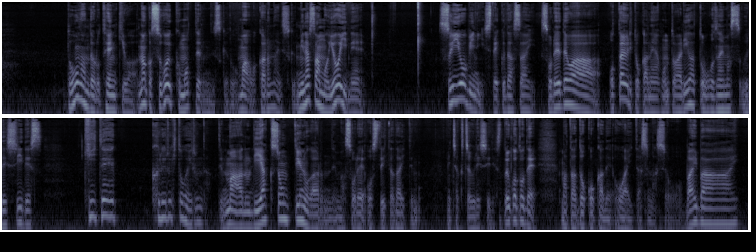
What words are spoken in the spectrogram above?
どうなんだろう天気は。なんかすごい曇ってるんですけど、まあわからないですけど、皆さんも良いね、水曜日にしてください。それでは、お便りとかね、本当ありがとうございます。嬉しいです。聞いてくれる人がいるんだっていう、まあ、あの、リアクションっていうのがあるんで、まあ、それ押していただいてもめちゃくちゃ嬉しいです。ということで、またどこかでお会いいたしましょう。バイバーイ。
